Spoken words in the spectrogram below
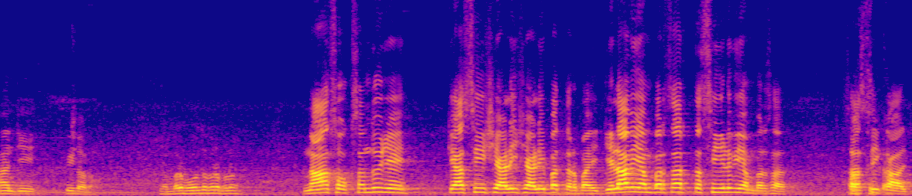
ਹਾਂਜੀ। ਚਲੋ। ਨੰਬਰ ਬੋਲ ਦਿਓ ਫਿਰ ਆਪਣਾ। ਨਾਂ ਸੁਖ ਸੰਧੂ ਜੇ 81 46 46 72 22 ਜ਼ਿਲ੍ਹਾ ਵੀ ਅੰਮ੍ਰਿਤਸਰ ਤਹਿਸੀਲ ਵੀ ਅੰਮ੍ਰਿਤਸਰ। ਸਤਿ ਸ੍ਰੀ ਅਕਾਲ। ਜੀ।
